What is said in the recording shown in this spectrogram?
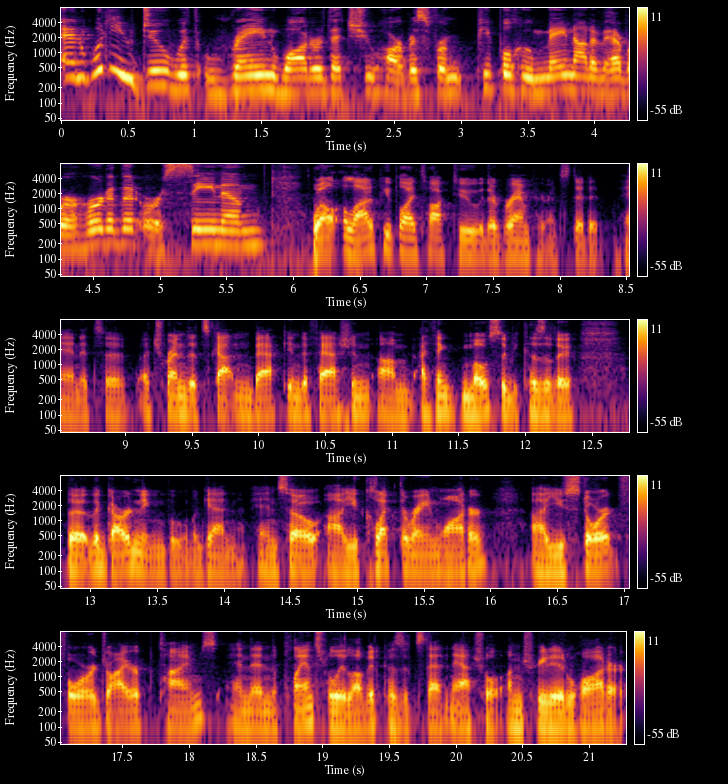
And what do you do with rainwater that you harvest from people who may not have ever heard of it or seen them? Well, a lot of people I talk to, their grandparents did it, and it's a, a trend that's gotten back into fashion. Um, I think mostly because of the, the, the gardening boom again. And so uh, you collect the rainwater, uh, you store it for drier times, and then the plants really love it because it's that natural, untreated water.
